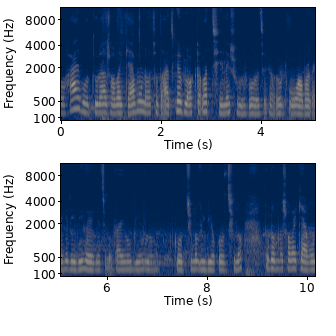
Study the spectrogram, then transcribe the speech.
তো হাই বন্ধুরা, সবাই কেমন আছো? তো আজকের ব্লগটা আমার ছেলে শুরু করেছে, কারণ ও আমার আগে রেডি হয়ে গেছিল, তাই ও গিয়ে ব্লগ করছিল ভিডিও করছিল। তো তোমরা সবাই কেমন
